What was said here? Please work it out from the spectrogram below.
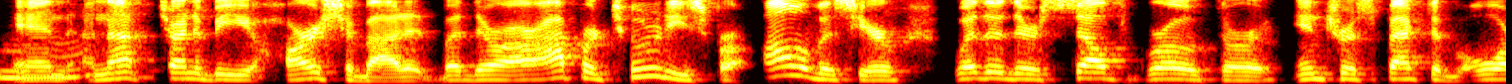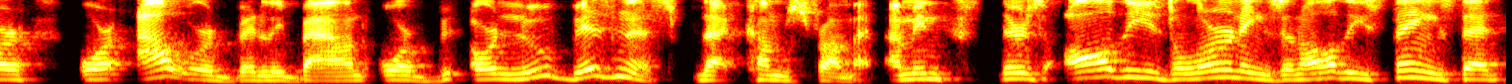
And Mhm. I'm not trying to be harsh about it, but there are opportunities for all of us here, whether they're self growth or introspective or or outwardly bound or or new business that comes from it. I mean, there's all these learnings and all these things that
